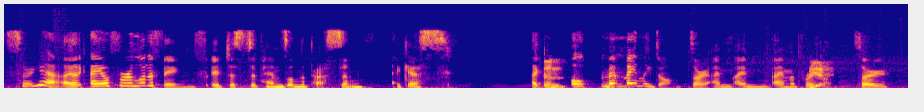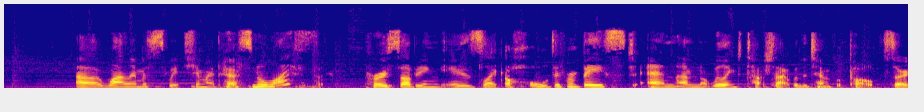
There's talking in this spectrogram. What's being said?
so yeah, I, I offer a lot of things. It just depends on the person, I guess. Like, And- oh, ma- mainly Dom. Sorry, I'm I'm I'm a pro. Yeah. So, uh, while I'm a switch in my personal life, pro subbing is like a whole different beast, and I'm not willing to touch that with a ten foot pole. So,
